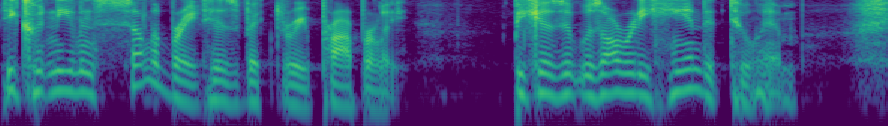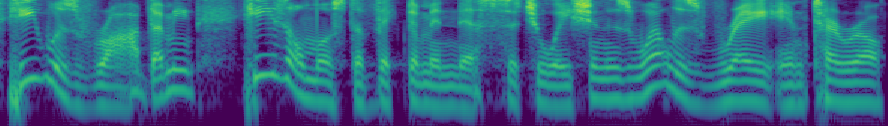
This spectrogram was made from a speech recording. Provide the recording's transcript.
He couldn't even celebrate his victory properly because it was already handed to him. He was robbed. I mean, he's almost a victim in this situation, as well as Ray and Teryl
